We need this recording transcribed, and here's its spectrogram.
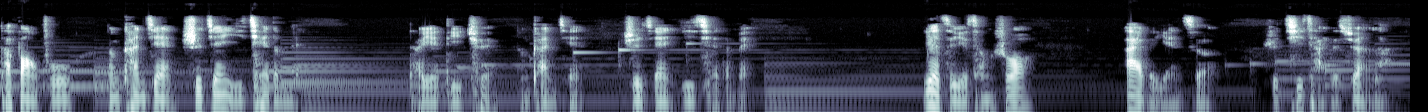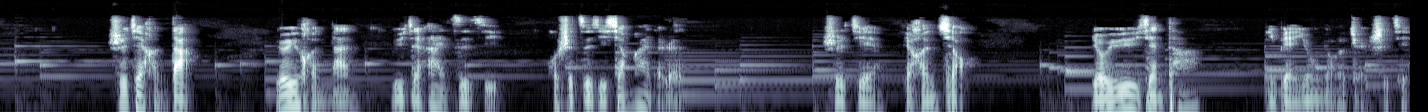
他仿佛能看见世间一切的美。他也的确能看见世间一切的美。叶子也曾说：“爱的颜色是七彩的绚烂。”世界很大，由于很难遇见爱自己或是自己相爱的人；世界也很小，由于遇见他，你便拥有了全世界。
